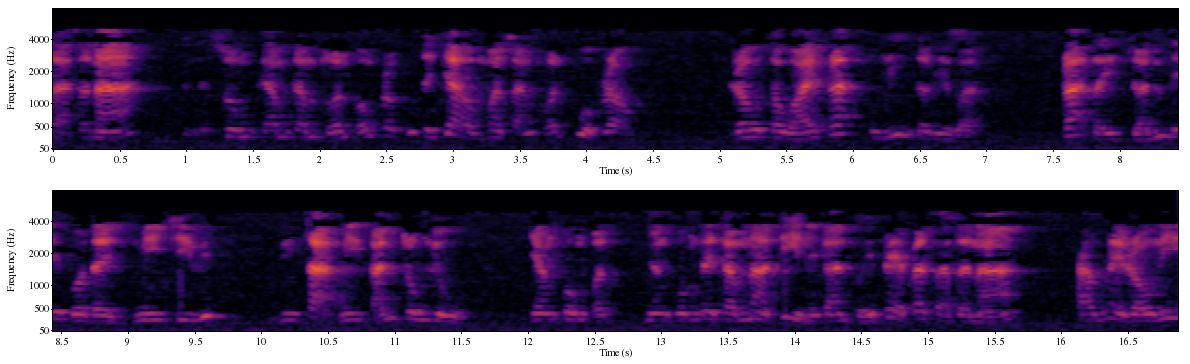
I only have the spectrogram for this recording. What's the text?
ศาสนา ทรงคำคำสอนของพระพุทธเจ้ามาสั่งสอนพวกเรา เราถวายพระตรงนี้ก็เรียกว่า พระใดสนได้ก็ได้มีชีวิต มีธาตุมีขันธ์ทรงอยู่ ยังคงยังคงได้ทำหน้าที่ในการเผยแพร่พระศาสนาทำให้เรานี้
